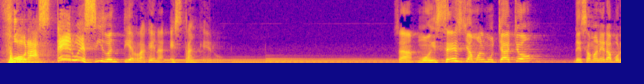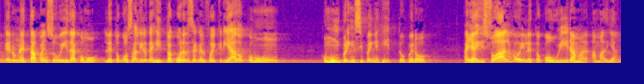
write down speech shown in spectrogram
forastero he sido en tierra ajena, extranjero. O sea, Moisés llamó al muchacho de esa manera porque era una etapa en su vida, como le tocó salir de Egipto. Acuérdese que él fue criado como un, como un príncipe en Egipto, pero allá hizo algo y le tocó huir a, a Madián.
